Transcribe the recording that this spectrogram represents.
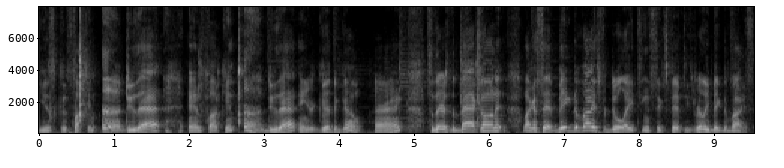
You just could fucking uh, do that and fucking uh, do that and you're good to go. All right. So there's the back on it. Like I said, big device for dual 18650s. Really big device.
